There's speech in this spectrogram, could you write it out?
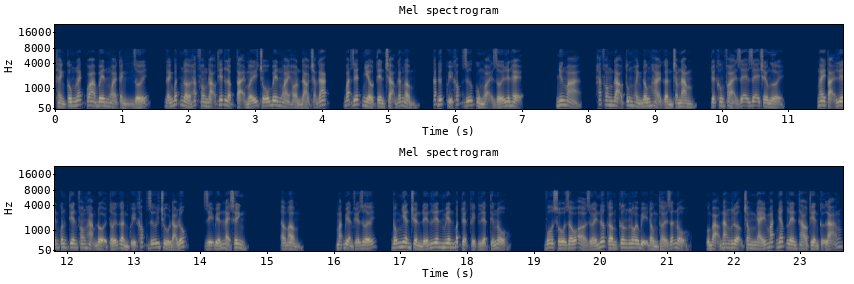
thành công lách qua bên ngoài cảnh giới, đánh bất ngờ hát phong đạo thiết lập tại mấy chỗ bên ngoài hòn đảo trạm gác, bắt giết nhiều tên trạm gác ngầm, cắt đứt quỷ khóc giữ cùng ngoại giới liên hệ. Nhưng mà hát phong đạo tung hoành đông hải gần trăm năm, tuyệt không phải dễ dễ chơi người ngay tại liên quân tiên phong hạm đội tới gần quỷ khóc giữ chủ đảo lúc, d ị biến nảy sinh. Ầm ầm. Mặt biển phía dưới đ ỗ n g nhiên chuyển đến liên miên bất tuyệt kịch liệt tiếng nổ. Vô số dấu ở dưới nước gầm cương lôi bị đồng thời dẫn nổ, cùng bạo năng lượng trong nháy mắt nhấc lên thao thiên cự lãng.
